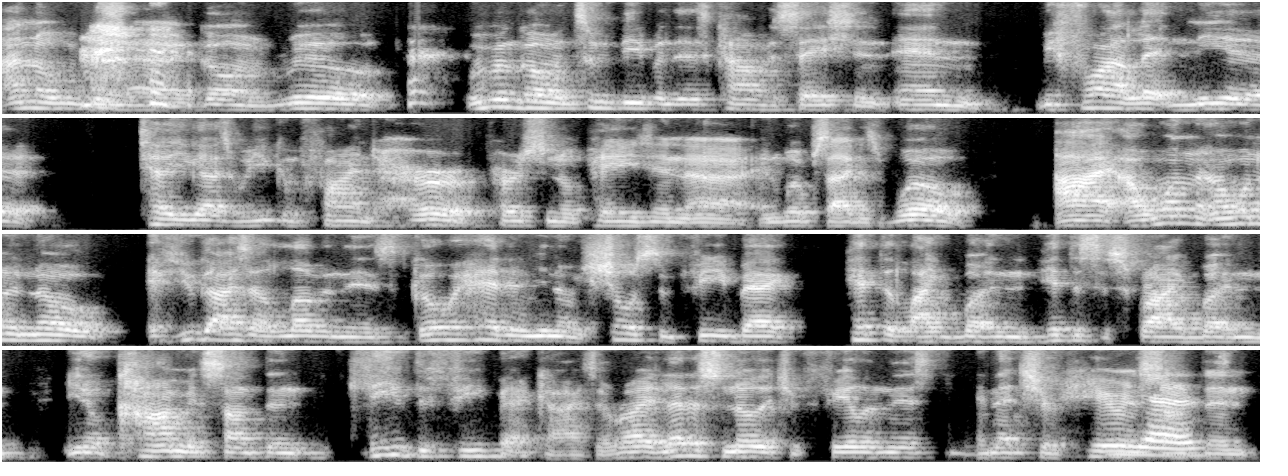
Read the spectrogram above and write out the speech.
I know we've been uh, going real, we've been going too deep in this conversation. And before I let Nia tell you guys where you can find her personal page and uh, and website as well. I I want I want to know if you guys are loving this. Go ahead and you know show some feedback. Hit the like button, hit the subscribe button. You know, comment something. Leave the feedback, guys. All right, let us know that you're feeling this and that you're hearing yes. something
